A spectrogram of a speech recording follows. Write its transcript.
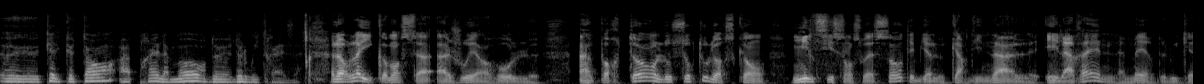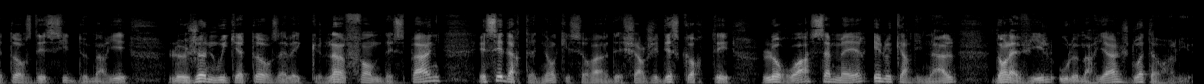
euh, quelque temps après la mort de, Louis XIII. Alors là, il commence à, à jouer un rôle important, surtout lorsqu'en 1660, eh bien, le cardinal et la reine, la mère de Louis XIV, décident de marier le jeune Louis XIV avec l'infante d'Espagne, et c'est D'Artagnan qui sera chargé d'escorter le roi, sa mère et le cardinal dans la ville où le mariage doit avoir lieu.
